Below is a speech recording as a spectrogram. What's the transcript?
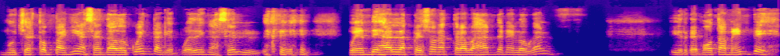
muchas compañías se han dado cuenta que pueden hacer, pueden dejar las personas trabajando en el hogar y remotamente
